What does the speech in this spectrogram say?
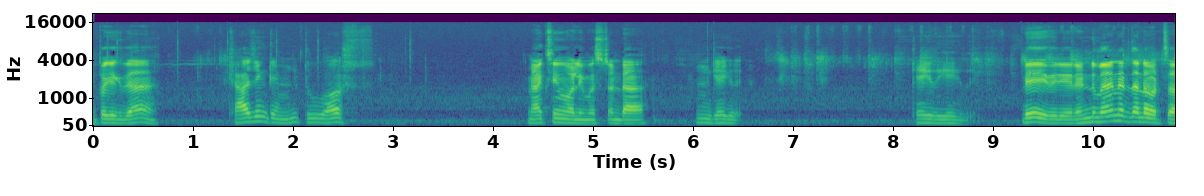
இப்போ கேக்குதா? சார்ஜிங் டைம் வந்து டூ ஹவர்ஸ் மேக்ஸிமம் வால்யூம் அஸ்டண்டா ம் கேட்குது கேட்குது கேட்குது டேய் இது ரெண்டு மேக்னெட் தான்டா வச்சா.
